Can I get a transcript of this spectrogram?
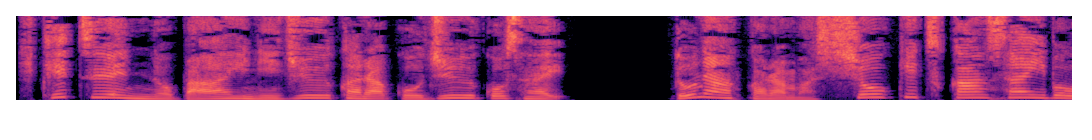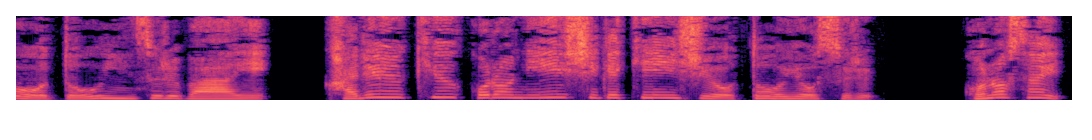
非血縁の場合20から55歳。ドナーから末梢血管細胞を動員する場合、下流球コロニー刺激因子を投与する。この際、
